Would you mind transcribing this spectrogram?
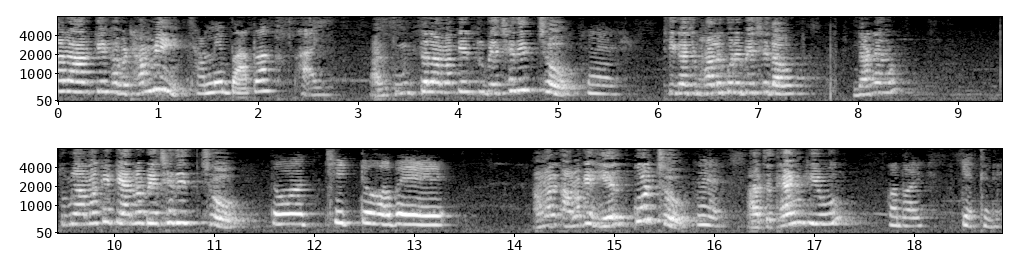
আর আর কে খাবে? ঠাম্মি? স্বামী বাবা ভাই। আর তুমি তাহলে আমাকে একটু বেছে দিচ্ছ? হ্যাঁ। ঠিক আছে ভালো করে বেছে দাও। জানো তুমি আমাকে কেন বেছে দিচ্ছ? তোমার ছিটতে হবে। আমার আমাকে হেল্প করছ? হ্যাঁ। আচ্ছা থ্যাংক ইউ সবাই কেটে দে।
